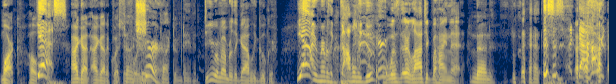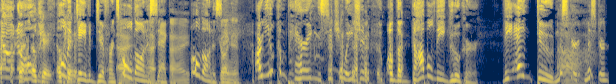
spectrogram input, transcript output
Mark. Hold. Yes. I got I got a question Talk for you. Sure. Talk to him, David. Do you remember the gobbledygooker? Yeah, I remember the gobbledygooker. Was there logic behind that? None. this is no, how are- no, no. Hold Okay, it, hold okay. it, David. Difference. All hold right, on a all right, second. all right. Hold on a second. ahead. Are you comparing the situation of the gobbledygooker, the egg dude, Mister Ah. Mister?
